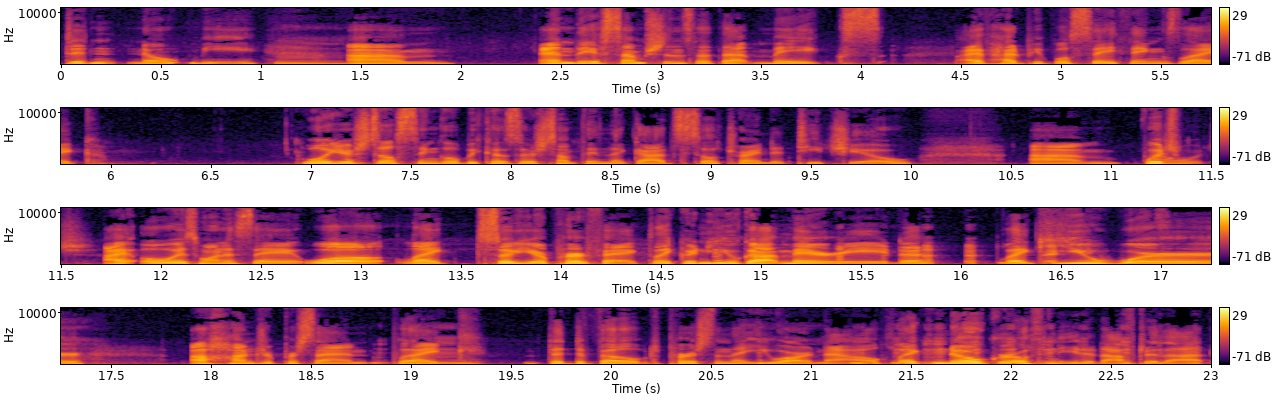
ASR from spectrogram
didn't know me Mm. um, and the assumptions that that makes. I've had people say things like, "Well, you're still single because there's something that God's still trying to teach you," um, which Ouch. I always want to say, "Well, like, so you're perfect. Like when you got married, like you were a hundred percent like." The developed person that you are now like no growth needed after that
